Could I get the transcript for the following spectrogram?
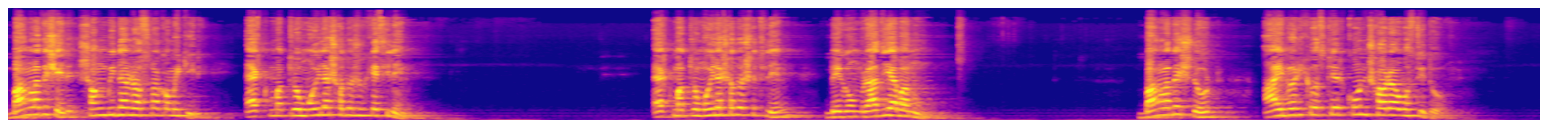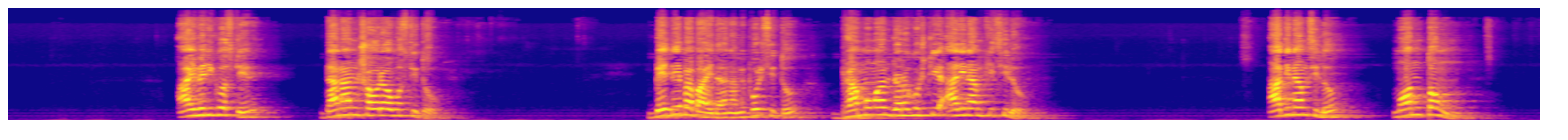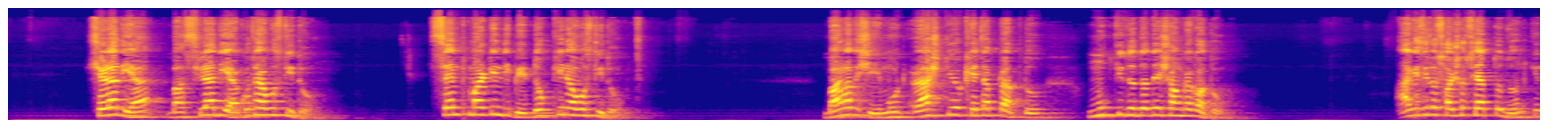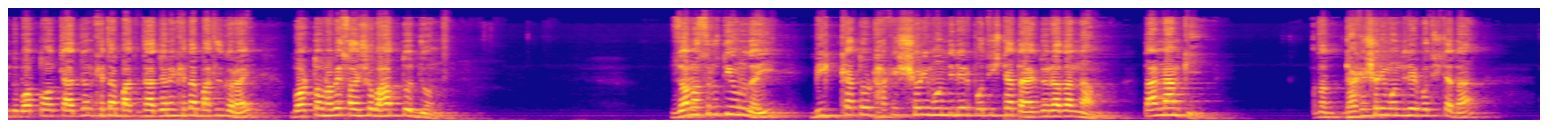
বাংলাদেশের সংবিধান রচনা কমিটির একমাত্র মহিলা সদস্য কে ছিলেন? একমাত্র মহিলা সদস্য ছিলেন বেগম রাজিয়া বানু। বাংলাদেশ রোড, আইভরি কোস্টের কোন শহরে অবস্থিত? আইভরি কোস্টের দানান শহরে অবস্থিত। বেদে বা বায়দা নামে পরিচিত ভ্রাম্যমান জনগোষ্ঠীর আদি নাম কি ছিল? আদি নাম ছিল মন্তং সেরাদিয়া বা সিরাদিয়া কোথায় অবস্থিত? সেন্ট মার্টিন দ্বীপের দক্ষিণে অবস্থিত। বাংলাদেশে মোট রাষ্ট্রীয় খেতাবপ্রাপ্ত মুক্তিযোদ্ধাদের সংখ্যা কত? আগে ছিল ছয়শো ছিয়াত্তর জন, কিন্তু বর্তমান চারজন খেতাব চারজনের খেতাব বাতিল করায় বর্তমান হবে ছয়শো বাহাত্তর জন। জনশ্রুতি অনুযায়ী বিখ্যাত ঢাকেশ্বরী মন্দিরের প্রতিষ্ঠাতা একজন রাজার নাম। তার নাম কি? অর্থাৎ ঢাকেশ্বরী মন্দিরের প্রতিষ্ঠাতা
